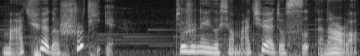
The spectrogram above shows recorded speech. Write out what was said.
麻雀的尸体，就是那个小麻雀就死在那儿了。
